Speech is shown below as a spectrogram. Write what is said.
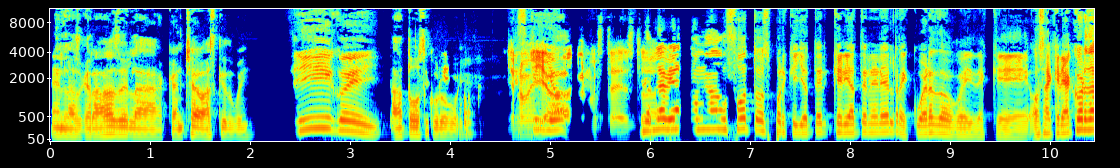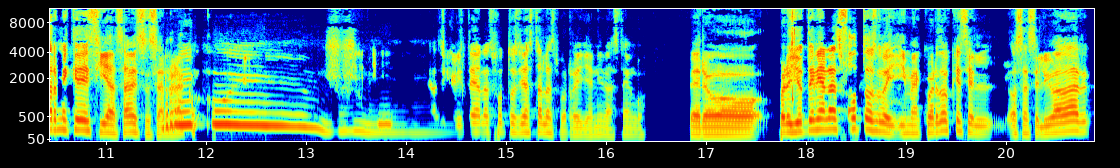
en las gradas de la cancha de básquet, güey. Sí, güey. Estaba todo oscuro, güey. Yo no me llevaba con ustedes. Yo le había tomado fotos porque yo quería tener el recuerdo, güey, de que, o sea, quería acordarme qué decía, ¿sabes? O sea, no era Así ahorita ya las fotos ya hasta las borré, ya ni las tengo. Pero, pero yo tenía las fotos, güey, y me acuerdo que se, o sea, se le iba a dar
